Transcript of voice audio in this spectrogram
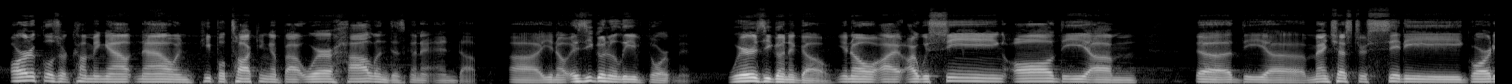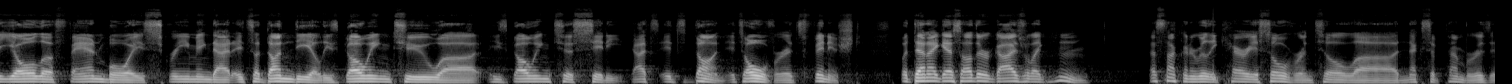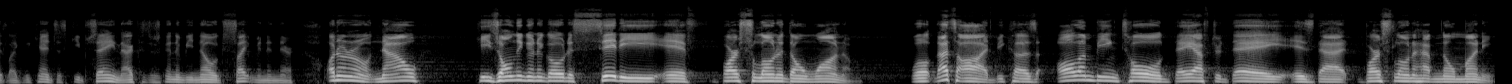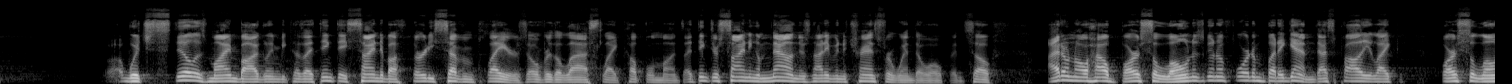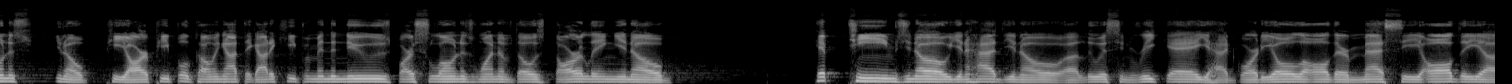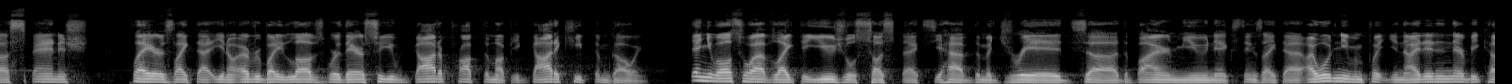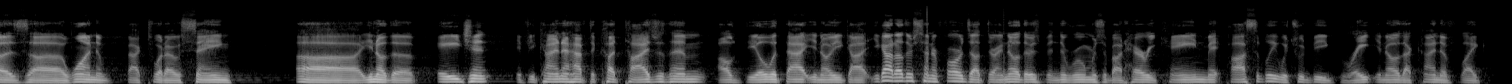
articles are coming out now, and people talking about where Haaland is going to end up. Uh, you know, is he going to leave Dortmund? where is he going to go? You know, I, I was seeing all the um, the the uh, Manchester City Guardiola fanboys screaming that it's a done deal. He's going to uh, he's going to City. That's it's done. It's over. It's finished. But then I guess other guys were like, hmm, that's not going to really carry us over until uh, next September, is it? Like we can't just keep saying that because there's going to be no excitement in there. Oh no, no, no. Now he's only going to go to City if Barcelona don't want him. Well, that's odd because all I'm being told day after day is that Barcelona have no money, which still is mind-boggling because I think they signed about 37 players over the last like couple months. I think they're signing them now and there's not even a transfer window open. So, I don't know how Barcelona is going to afford him, but again, that's probably like Barcelona's, you know, PR people going out. They got to keep him in the news. Barcelona's one of those darling, you know, hip teams. You know, you had you know uh, Luis Enrique, you had Guardiola, all their Messi, all the uh, Spanish players like that. You know, everybody loves were there, so you've got to prop them up. You got to keep them going. Then you also have like the usual suspects. You have the Madrids, uh, the Bayern Munichs, things like that. I wouldn't even put United in there because uh, one, back to what I was saying, uh, you know, the agent if you kind of have to cut ties with him, I'll deal with that. You know, you got you got other center forwards out there. I know there's been the rumors about Harry Kane possibly, which would be great. You know, that kind of like,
